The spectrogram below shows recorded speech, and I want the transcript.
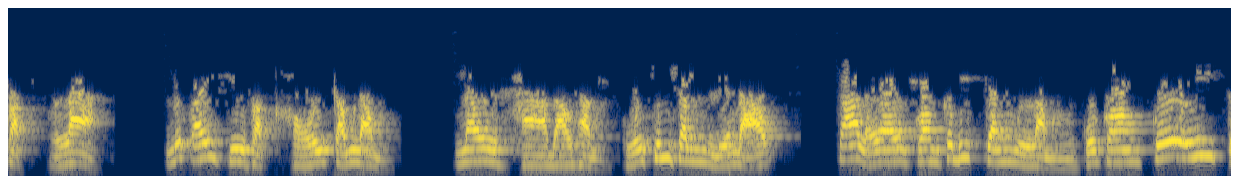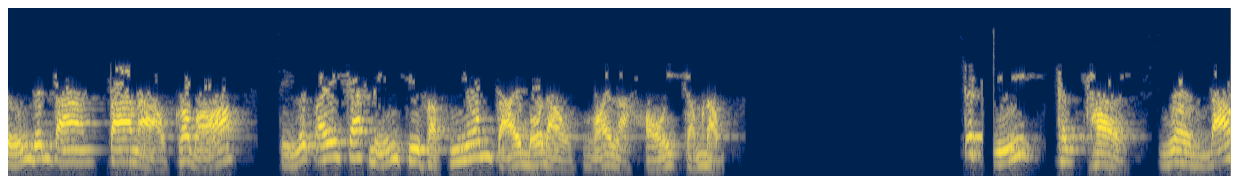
Phật là lúc ấy chư Phật hội cộng đồng nơi hà đạo thành của chúng sanh luyện đạo Xá lợi ơi con có biết chân lầm của con cố ý tưởng đến ta, ta nào có bỏ thì lúc ấy các điểm chư Phật nhóm tại bộ đầu gọi là hội cộng đồng. Tích chỉ thực thời gồm đáo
